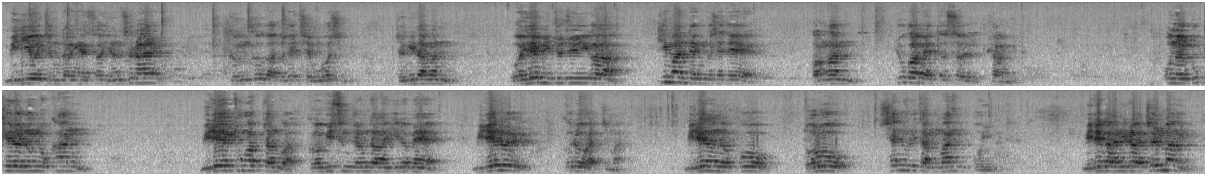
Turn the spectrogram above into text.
미디어 정당에서 연설할 근거가 도대체 무엇입니까? 정의당은 의회 민주주의가 기만된 것에 대해 강한 유감의 뜻을 표합니다. 오늘 국회를 능욕한 미래통합당과 그 위승정당의 이름에 미래를 끌어왔지만 미래는 없고 도로 새누리당만 보입니다. 미래가 아니라 절망입니다.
